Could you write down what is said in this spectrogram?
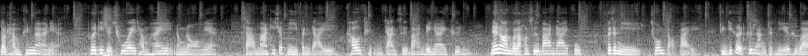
เราทำขึ้นมาเนี่ยเพื่อที่จะช่วยทำให้น้องๆเนี่ย สามารถที่จะมีบันไดเข้าถึงการซื้อบ้านได้ง่ายขึ้น แน่นอนเวลาเขาซื้อบ้านได้ปุ๊บก็จะมีช่วงต่อไป สิ่งที่เกิดขึ้นหลังจากนี้ก็คือว่า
